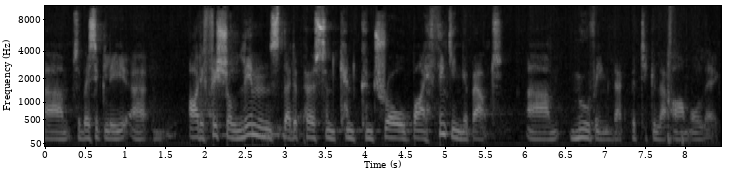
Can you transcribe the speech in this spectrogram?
Um, so, basically, uh, artificial limbs that a person can control by thinking about um, moving that particular arm or leg.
